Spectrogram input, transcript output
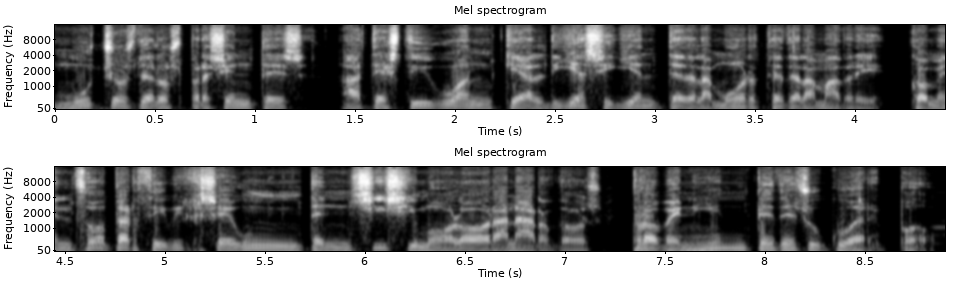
Muchos de los presentes atestiguan que al día siguiente de la muerte de la madre comenzó a percibirse un intensísimo olor a nardos proveniente de su cuerpo.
